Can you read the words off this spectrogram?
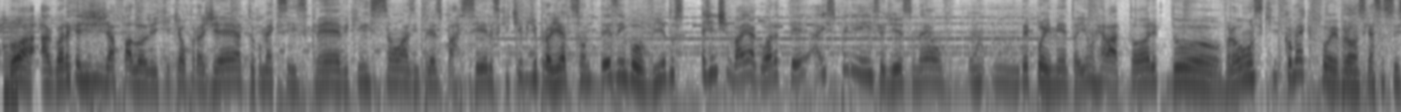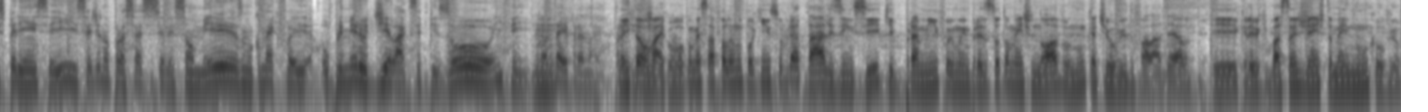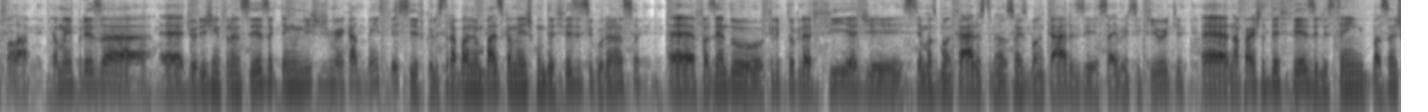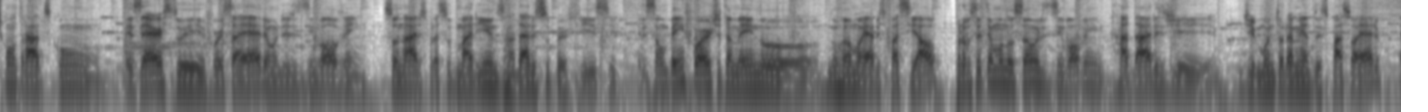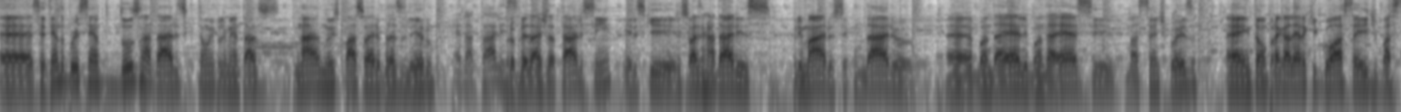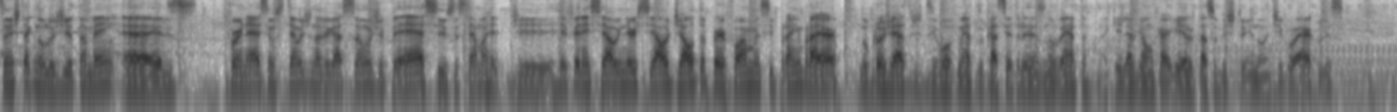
Boa, agora que a gente já falou ali o que, que é o projeto, como é que se inscreve, quem são as empresas parceiras, que tipo de projetos são desenvolvidos, a gente vai agora ter a experiência disso, né? Um, um, um depoimento aí, um relatório do Vronsky. Como é que foi, Vronsky, essa sua experiência aí, seja no processo de seleção mesmo, como é que foi o primeiro dia lá que você pisou, enfim, uhum. conta aí pra nós. Pra então, gente. Michael, vou começar falando um pouquinho sobre a Thales em si, que para mim foi uma empresa totalmente nova, eu nunca tinha ouvido falar dela, e creio que bastante gente também nunca ouviu falar. É uma empresa é, de origem francesa que tem um nicho de mercado bem específico. Eles trabalham basicamente com defesa e segurança, é, fazendo criptografia de sistemas bancários, transações bancárias e cybersecurity. É, na parte da defesa, eles têm bastante contratos com exército e força aérea, onde eles desenvolvem sonares para submarinos, radares de superfície. Eles são bem fortes também no, no ramo aeroespacial. Para você ter uma noção, eles desenvolvem radares de, de monitoramento do espaço aéreo. É, 70% dos radares que estão implementados na, no espaço aéreo brasileiro. É da Thales? Propriedade da Thales, sim. Eles que eles fazem radares primário, secundário, é, banda L, banda S, bastante coisa. É, então, pra galera que gosta aí de bastante tecnologia também, é, eles fornecem um sistema de navegação, GPS e o sistema de referencial inercial de alta performance para a Embraer no projeto de desenvolvimento do KC-390, aquele avião cargueiro que está substituindo o antigo Hércules.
